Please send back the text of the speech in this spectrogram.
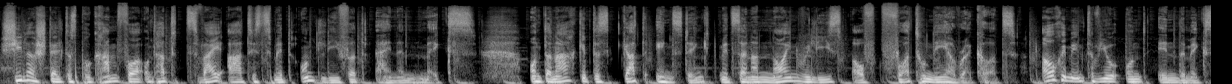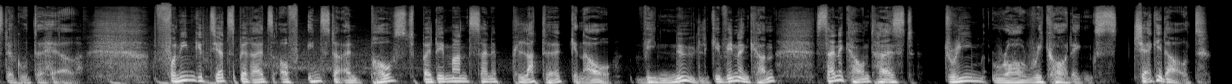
Sheila stellt das Programm vor und hat zwei Artists mit und liefert einen Mix. Und danach gibt es Gut Instinct mit seiner neuen Release auf Fortunea Records. Auch im Interview und in The Mix der gute Herr. Von ihm gibt's jetzt bereits auf Insta ein Post, bei dem man seine Platte, genau, Vinyl gewinnen kann. Sein Account heißt Dream Raw Recordings. Check it out.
